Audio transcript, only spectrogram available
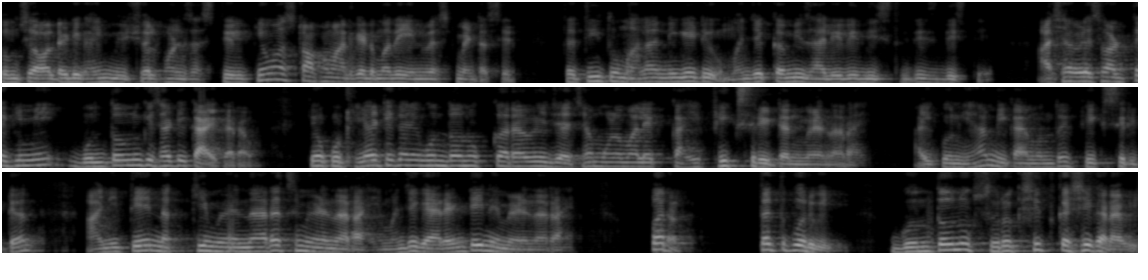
तुमचे ऑलरेडी काही म्युच्युअल फंड्स असतील किंवा स्टॉक मार्केटमध्ये इन्व्हेस्टमेंट असेल तर ती तुम्हाला निगेटिव्ह म्हणजे कमी झालेली दिसते दिसते. अशा वेळेस वाटतं की मी गुंतवणुकीसाठी काय करावं? किंवा कुठल्या ठिकाणी गुंतवणूक करावी ज्याच्यामुळे मला एक काही फिक्स रिटर्न मिळणार आहे? ऐकून घ्या. मी काय म्हणतोय? फिक्स रिटर्न आणि ते नक्की मिळणारच मिळणार आहे. म्हणजे गॅरंटीने मिळणार आहे. पण तत्पूर्वी गुंतवणूक सुरक्षित कशी करावी?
